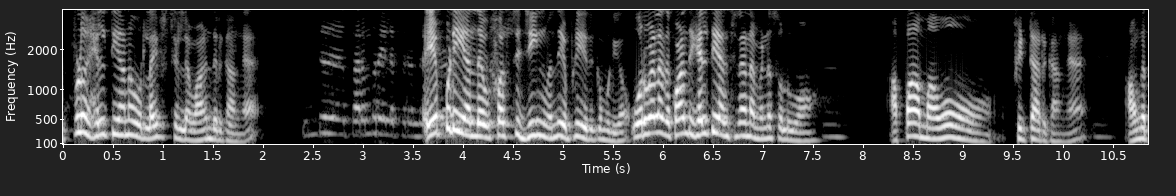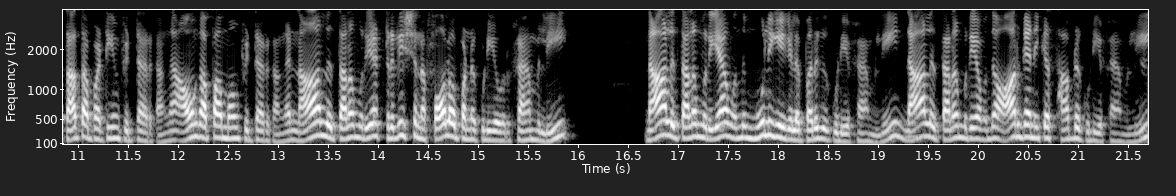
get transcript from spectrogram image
இவ்வளோ ஹெல்த்தியான ஒரு லைஃப் ஸ்டைலில் வாழ்ந்திருக்காங்க. எப்படி அந்த ஃபர்ஸ்ட் ஜீன் வந்து எப்படி இருக்க முடியும்? ஒருவேளை அந்த குழந்தை ஹெல்த்தியாக இருந்துச்சுன்னா நம்ம என்ன சொல்லுவோம். அப்பா அம்மாவும் ஃபிட்டாக இருக்காங்க. அவங்க தாத்தா பாட்டியும் ஃபிட்டாக இருக்காங்க. அவங்க அப்பா அம்மாவும் ஃபிட்டாக இருக்காங்க. நாலு தலைமுறையாக ட்ரெடிஷனை ஃபாலோ பண்ணக்கூடிய ஒரு ஃபேமிலி நாலு தலைமுறையாக வந்து மூலிகைகளை பருகக்கூடிய ஃபேமிலி நாலு தலைமுறையாக வந்து ஆர்கானிக்காக சாப்பிடக்கூடிய ஃபேமிலி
